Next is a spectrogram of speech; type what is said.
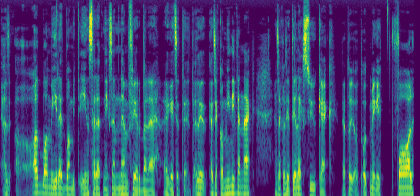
az, abban a méretben, amit én szeretnék, nem, nem fér bele. Egész, ezek a minivenek, ezek azért tényleg szűkek. Tehát, hogy ott, ott még egy fal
